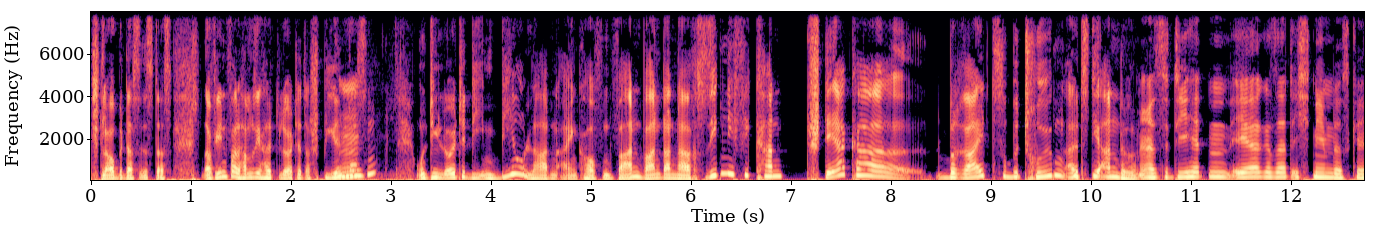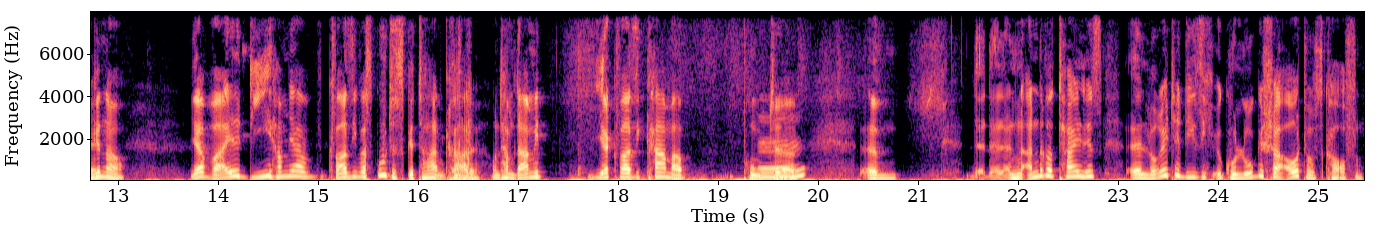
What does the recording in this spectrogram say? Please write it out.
Ich glaube, das ist das. Auf jeden Fall haben sie halt die Leute das spielen Mhm. lassen. Und die Leute, die im Bioladen einkaufen waren, waren danach signifikant stärker bereit zu betrügen als die anderen. Also die hätten eher gesagt, ich nehme das Geld. Genau. Ja, weil die haben ja quasi was Gutes getan gerade und haben damit ja quasi Karma-Punkte. Ähm, d- d- ein anderer Teil ist äh, Leute, die sich ökologische Autos kaufen.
